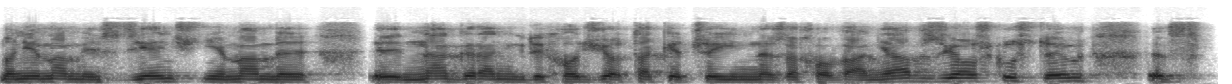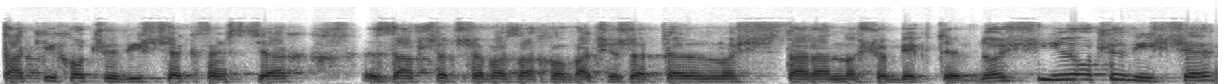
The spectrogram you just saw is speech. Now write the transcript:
no nie mamy zdjęć, nie mamy nagrań, gdy chodzi o takie czy inne zachowania. W związku z tym w takich oczywiście kwestiach zawsze trzeba zachować rzetelność, staranność, obiektywność i oczywiście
